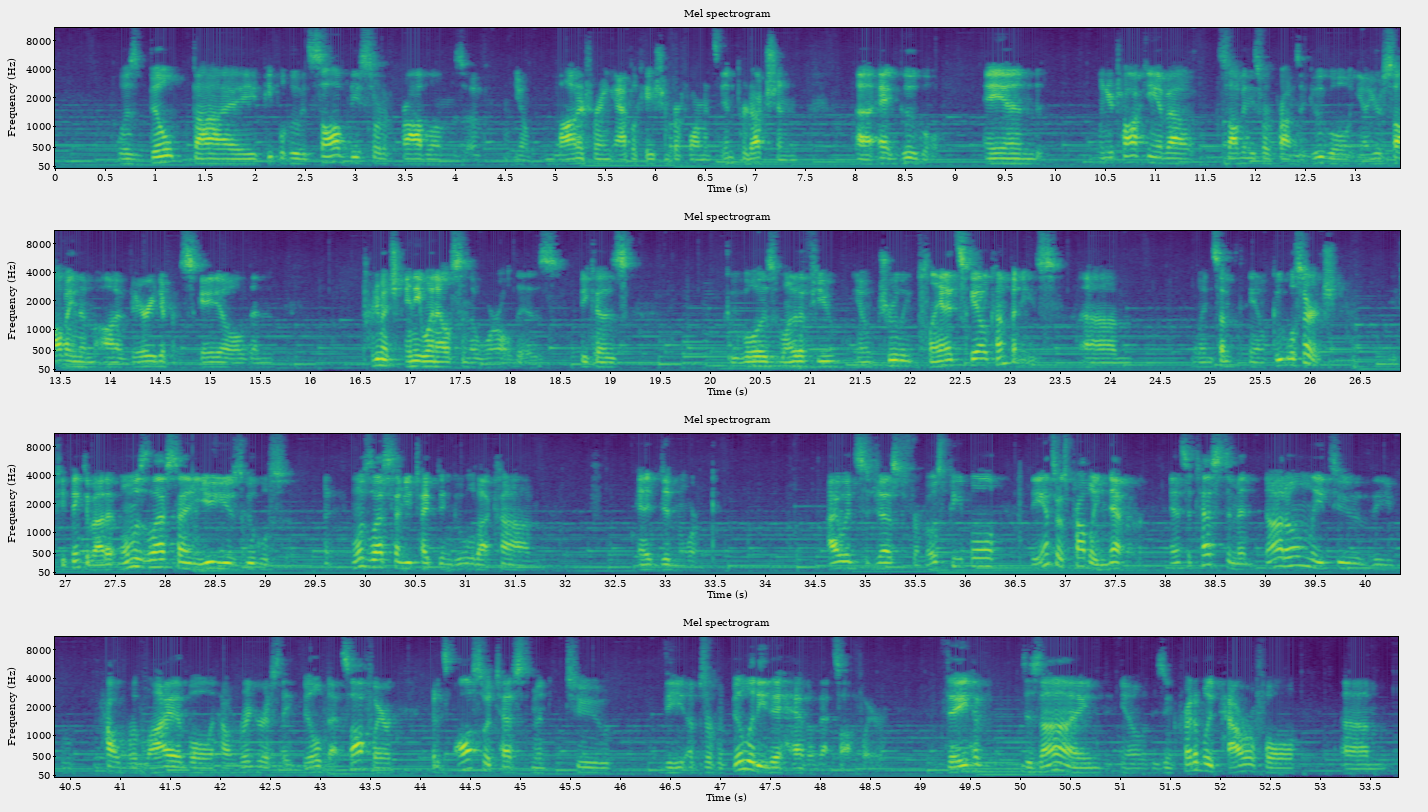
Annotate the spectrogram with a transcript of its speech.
was built by people who had solved these sort of problems of you know monitoring application performance in production uh, at Google. And when you're talking about solving these sort of problems at Google, you know, you're solving them on a very different scale than pretty much anyone else in the world is because Google is one of the few, you know, truly planet scale companies. Um, when some, you know, Google search, if you think about it, when was the last time you used Google? When was the last time you typed in google.com and it didn't work? I would suggest for most people, the answer is probably never. And it's a testament not only to the how reliable and how rigorous they build that software, but it's also a testament to the observability they have of that software. They have designed, you know, these incredibly powerful um,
